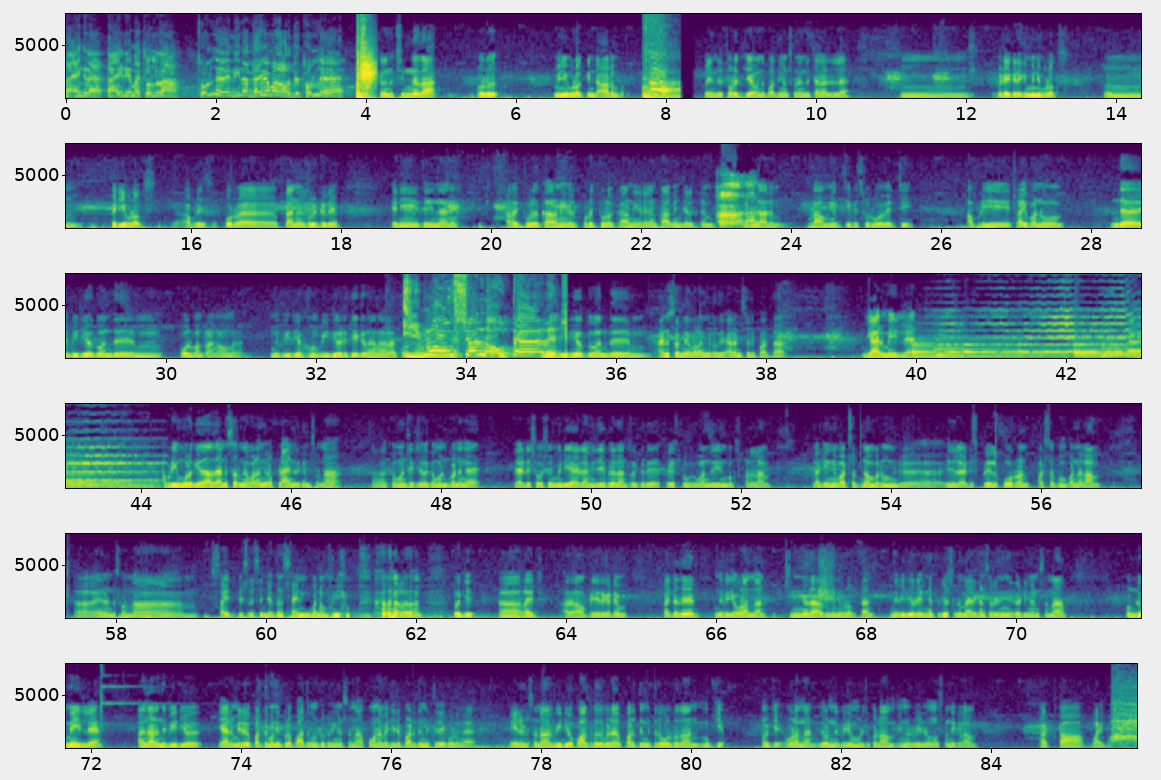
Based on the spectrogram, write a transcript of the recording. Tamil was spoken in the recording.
தயங்குற? தைரியமா சொல்றான் சொல்லு நீ தான் தைரியமான ஆளத்தை சொல்லு. இது வந்து சின்னதாக ஒரு மினி விளக்கின்ற ஆரம்பம். இப்போ இந்த தொடர்ச்சியாக வந்து பார்த்தீங்கன்னு சொன்னால் இந்த சேனலில் விடை கிடைக்க மினி விளாக்ஸ் பெரிய விளாக்ஸ் அப்படி போடுற பிளான்கள் இருக்குது. இனி தெரிந்தானே. அகச்சூழல் காரணிகள் புறச்சூழல் காரணிகள் எல்லாம் தாக்கம் செலுத்தும். இருந்தாலும் விடாமுயற்சி விஸ்வரூப வெற்றி அப்படி ட்ரை பண்ணுவோம். இந்த வீடியோக்கு வந்து கோல் பண்ணுறாங்க அவங்க. இந்த வீடியோ வீடியோ எடுக்க இந்த வீடியோக்கு வந்து அனுசரணை வழங்குறது யாருன்னு சொல்லி பார்த்தா யாருமே இல்லை. அப்படி உங்களுக்கு ஏதாவது அனுசரணை வழங்குற பிளான் இருக்குன்னு சொன்னால் கமெண்ட் செக்ஷனில் கமெண்ட் பண்ணுங்கள் இல்லாட்டி சோஷியல் மீடியா எல்லாம் இதே பேர்லாம் இருக்குது. ஃபேஸ்புக்கு வந்து இன்பாக்ஸ் பண்ணலாம். இல்லாட்டி நீ வாட்ஸ்அப் நம்பரும் இதில் டிஸ்பிளேயில் போடுறேன். வாட்ஸ்அப்பும் பண்ணலாம். என்னென்னு சொன்னால் சைட் பிஸ்னஸ் செஞ்சால் தான் சைனிங் பண்ண முடியும். அதனால தான் ஓகே ரைட் அதெல்லாம் அப்படியே இருக்கட்டும். மற்றது இந்த வீடியோவெலாம் தான் சின்னதாக ஒரு மினி உலகம் தான். இந்த வீடியோவில் என்ன பிரயோசனமாக இருக்குன்னு சொல்லி நீங்கள் கேட்டிங்கன்னு சொன்னால் ஒன்றுமே இல்லை. அதனால் இந்த வீடியோ யாரும் இரவு பத்து மணிக்கு அப்புறம் பார்த்து கொண்டிருக்கிறீங்கன்னு சொன்னால் ஃபோனை வச்சுட்டு படுத்து நித்திரை கொள்ளுங்க. ஏன்னு சொன்னால் வீடியோ பார்க்குறத விட படுத்து நித்திரை கொள்வது தான் முக்கியம். ஓகே அவ்வளோ தான் இதோட இந்த வீடியோ முடிச்சுக்கொள்ளலாம். இன்னொரு வீடியோ உங்களுக்கு சந்திக்கலாம். டட்டா பாய் பாய்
